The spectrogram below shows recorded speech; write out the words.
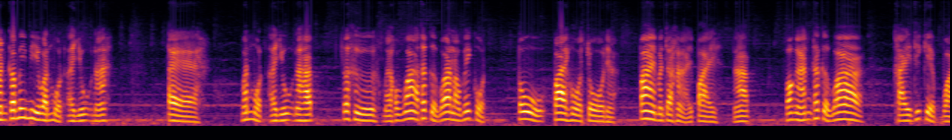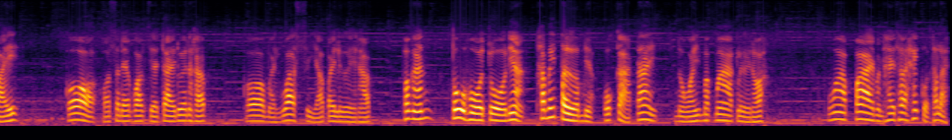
มันก็ไม่มีวันหมดอายุนะ แต่ มันหมดอายุนะครับ ก็คือหมายความว่าถ้าเกิดว่าเราไม่กดตู้ป้ายโฮโจเนี่ยป้ายมันจะหายไปนะครับ เพราะงั้นถ้าเกิดว่าใครที่เก็บไว้ ก็ขอแสดงความเสียใจด้วยนะครับ ก็หมายถึงว่าเสียไปเลยนะครับ เพราะงั้นตู้โฮโจเนี่ยถ้าไม่เติมเนี่ยโอกาสได้น้อยมากๆเลยเนาะเพราะว่าป้ายมันให้เท่าให้กดเท่าไหร่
